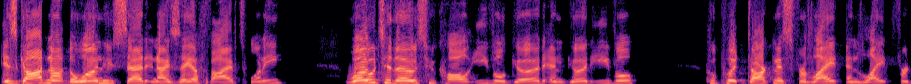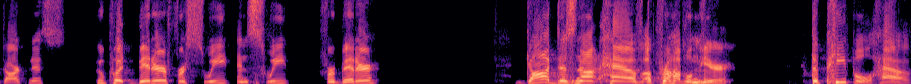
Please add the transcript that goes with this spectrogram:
Is God not the one who said in Isaiah 5:20, Woe to those who call evil good and good evil, who put darkness for light and light for darkness, who put bitter for sweet and sweet for bitter? God does not have a problem here. The people have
